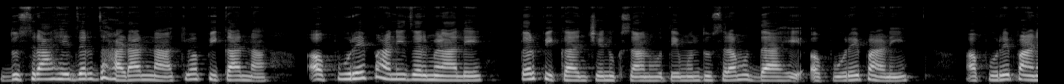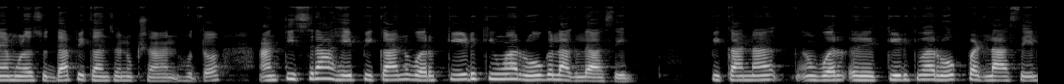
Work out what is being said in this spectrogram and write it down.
दुसरं आहे जर झाडांना किंवा पिकांना अपुरे पाणी जर मिळाले तर पिकांचे नुकसान होते म्हणून दुसरा मुद्दा आहे अपुरे पाणी अपुरे पाण्यामुळं सुद्धा पिकांचं नुकसान होतं. आणि तिसरा आहे पिकांवर कीड किंवा रोग लागला असेल पिकांना वर कीड किंवा रोग पडला असेल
